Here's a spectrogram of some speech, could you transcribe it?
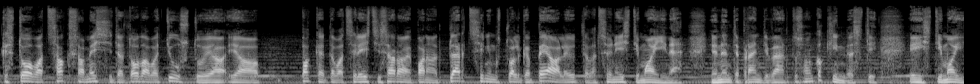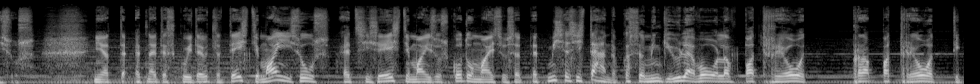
kes toovad Saksa messidelt odavat juustu ja, ja pakendavad selle Eestis ära ja panevad plärts sinimustvalge peale ja ütlevad, see on eestimaine ja nende brändi väärtus on ka kindlasti eestimaisus. nii et, et näiteks kui te ütlete eestimaisus, et siis eestimaisus, kodumaisus, et, et mis see siis tähendab, kas see on mingi ülevoolav patrioot patriootik,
